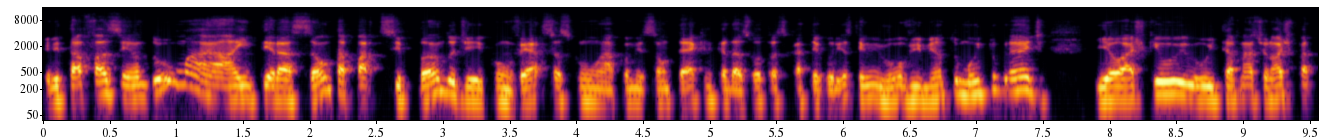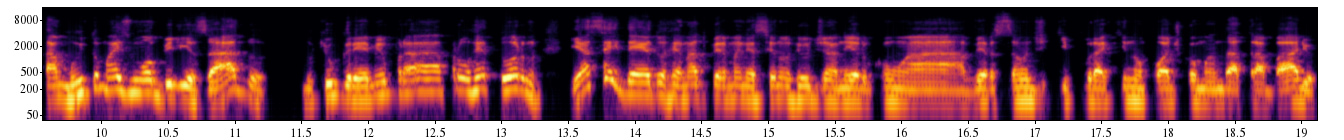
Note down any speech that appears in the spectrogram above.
Ele está fazendo uma interação, está participando de conversas com a comissão técnica das outras categorias, tem um envolvimento muito grande. E eu acho que o, o Internacional está muito mais mobilizado do que o Grêmio para o retorno. E essa ideia do Renato permanecer no Rio de Janeiro com a versão de que por aqui não pode comandar trabalho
